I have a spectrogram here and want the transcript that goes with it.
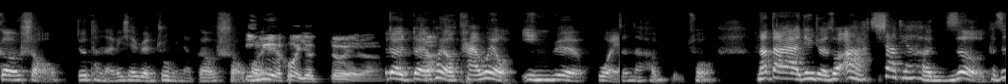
歌手就可能一些原住民的歌手，音乐会就对了，对对，会有台会有音乐会，真的很不错。那大家一定觉得说啊，夏天很热，可是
